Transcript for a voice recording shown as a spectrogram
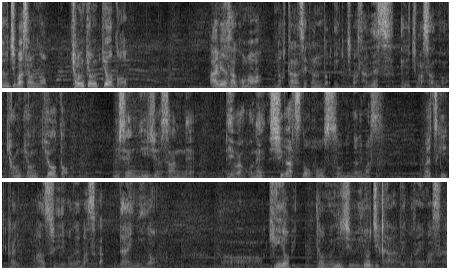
口勝のキョンキョン京都。あ皆さんこんばんは。ドクターセカンド江口勝です。江口勝のキョンキョン京都。2023年令和5年4月の放送になります。毎月1回マンスリーでございますが第2の金曜日夜の24時からでございますが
